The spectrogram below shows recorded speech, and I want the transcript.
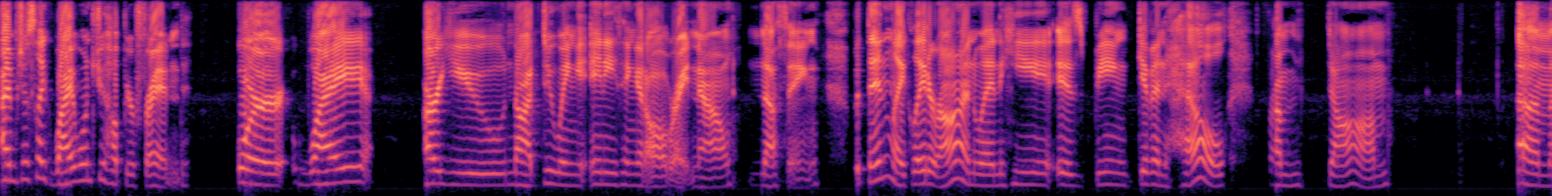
I'm just like, why won't you help your friend? Or why are you not doing anything at all right now? Nothing. But then, like later on, when he is being given hell from Dom, um,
